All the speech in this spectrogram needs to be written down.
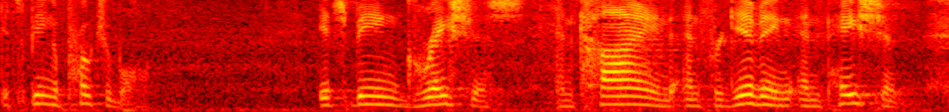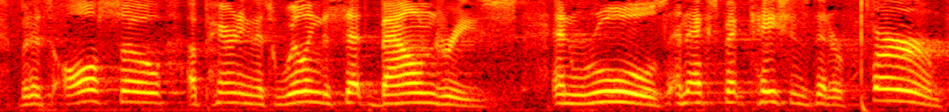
It's being approachable. It's being gracious and kind and forgiving and patient but it's also a parenting that's willing to set boundaries and rules and expectations that are firm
